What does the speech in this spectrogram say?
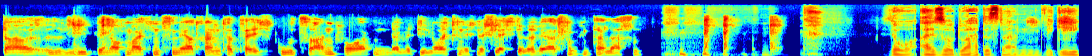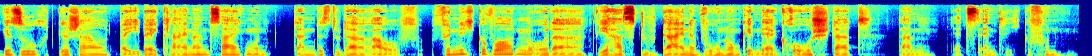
da liegt denen auch meistens mehr dran, tatsächlich gut zu antworten, damit die Leute nicht eine schlechte Bewertung hinterlassen. So, also du hattest dann WG gesucht, geschaut bei eBay Kleinanzeigen und dann bist du darauf fündig geworden oder wie hast du deine Wohnung in der Großstadt dann letztendlich gefunden?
